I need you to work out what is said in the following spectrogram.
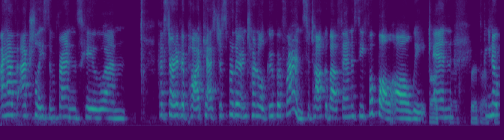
i have actually some friends who um have started a podcast just for their internal group of friends to talk about fantasy football all week That's and you know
